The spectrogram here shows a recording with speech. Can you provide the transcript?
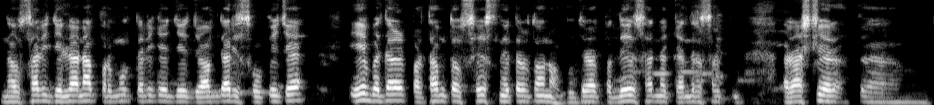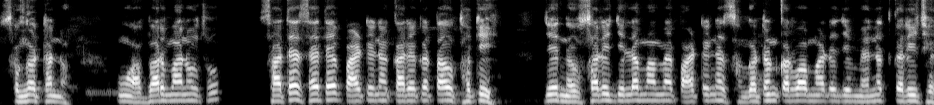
નવસારી જિલ્લાના પ્રમુખ તરીકે જે જવાબદારી સોંપી છે એ બદલ પ્રથમ તો શ્રેષ્ઠ નેતૃત્વનો ગુજરાત પ્રદેશ અને કેન્દ્ર રાષ્ટ્રીય સંગઠનનો. હું આભાર માનું છું. સાથે સાથે પાર્ટીના કાર્યકર્તાઓ થકી જે નવસારી જિલ્લામાં મેં પાર્ટીને સંગઠન કરવા માટે જે મહેનત કરી છે,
